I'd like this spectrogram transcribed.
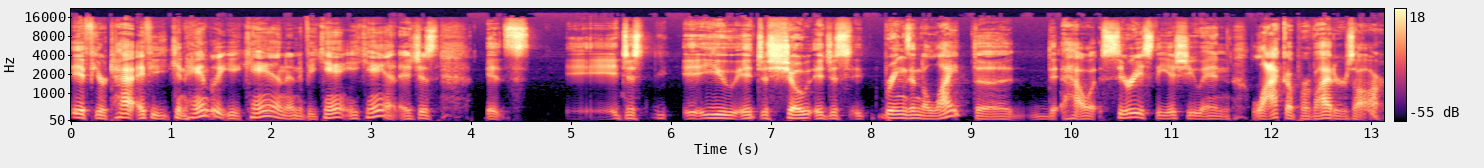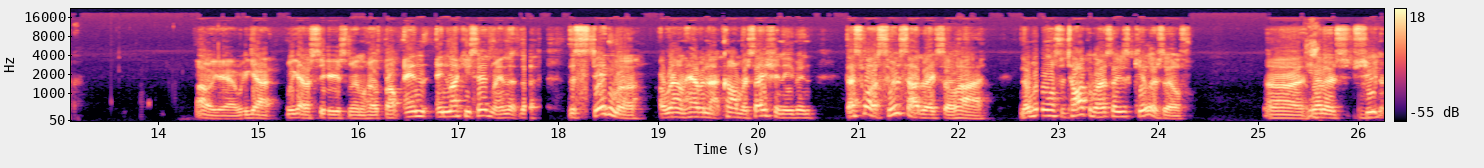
if you're ta- if you can handle it, you can, and if you can't, you can't. It's just it's it just it, you it just shows it just it brings into light the, the how serious the issue and lack of providers are. Oh yeah, we got we got a serious mental health problem, and and like you said, man, the the, the stigma around having that conversation, even that's why suicide rate's so high. Nobody wants to talk about it, so they just kill themselves. Uh, yeah. Whether it's shooting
